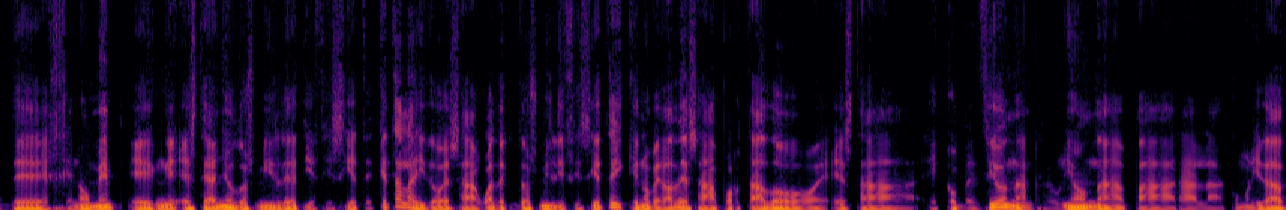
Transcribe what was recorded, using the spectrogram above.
de Genome en este año 2017. ¿Qué tal ha ido esa WADEC 2017 y qué novedades ha aportado esta eh, convención, reunión para la comunidad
